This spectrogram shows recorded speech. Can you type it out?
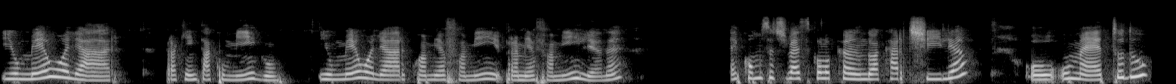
e o meu olhar para quem está comigo e o meu olhar com a minha família, para minha família, né? É como se eu estivesse colocando a cartilha ou o método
